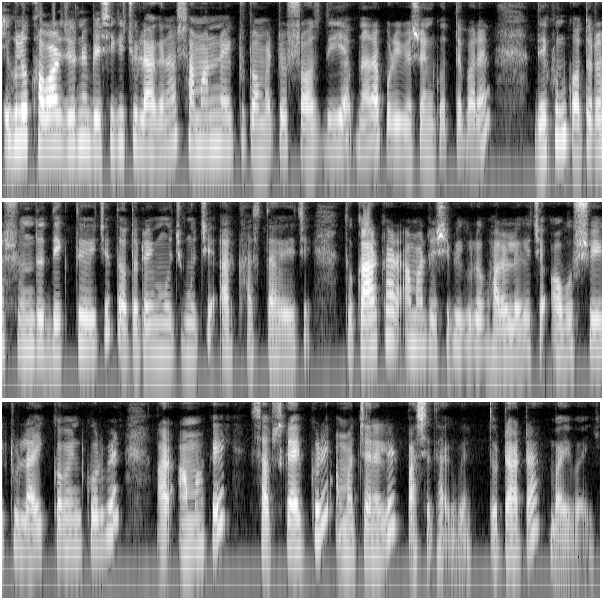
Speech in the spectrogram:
এগুলো খাওয়ার জন্য বেশি কিছু লাগে না। সামান্য একটু টমেটোর সস দিয়ে আপনারা পরিবেশন করতে পারেন। দেখুন কতটা সুন্দর দেখতে হয়েছে, ততটাই মুচমুচে আর খাস্তা হয়েছে। তো কার কার আমার রেসিপিগুলো ভালো লেগেছে অবশ্যই একটু লাইক, কমেন্ট করবেন। আর আমাকে সাবস্ক্রাইব করে আমার চ্যানেলের পাশে থাকবেন। তো টাটা, বাই বাই।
